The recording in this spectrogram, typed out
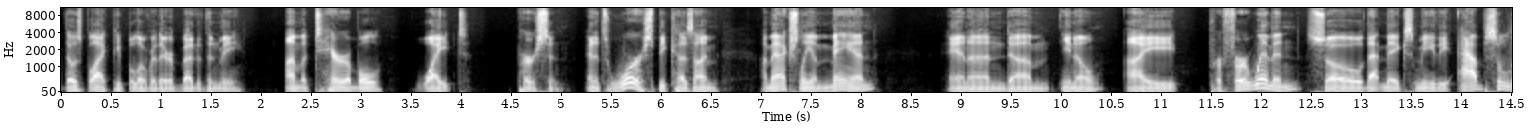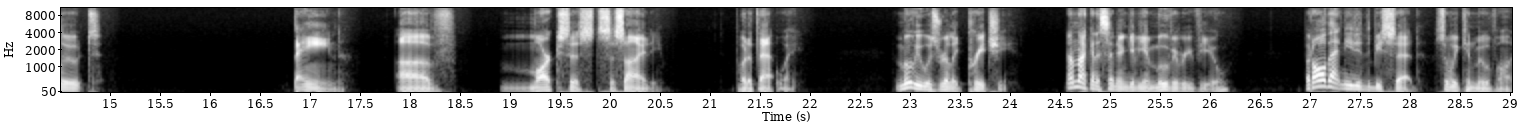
Those black people over there are better than me. I'm a terrible white person. And it's worse because I'm I'm actually a man and and um, you know I prefer women, so that makes me the absolute bane of Marxist society. Put it that way. The movie was really preachy. I'm not going to sit here and give you a movie review, but all that needed to be said so we can move on.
